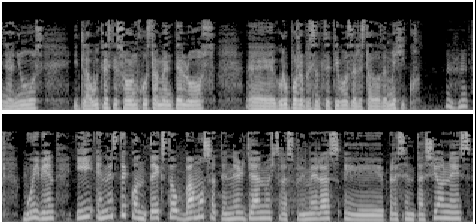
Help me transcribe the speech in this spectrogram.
ñañús y tlahuicas, que son justamente los eh, grupos representativos del Estado de México. Muy bien. Y en este contexto vamos a tener ya nuestras primeras eh, presentaciones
